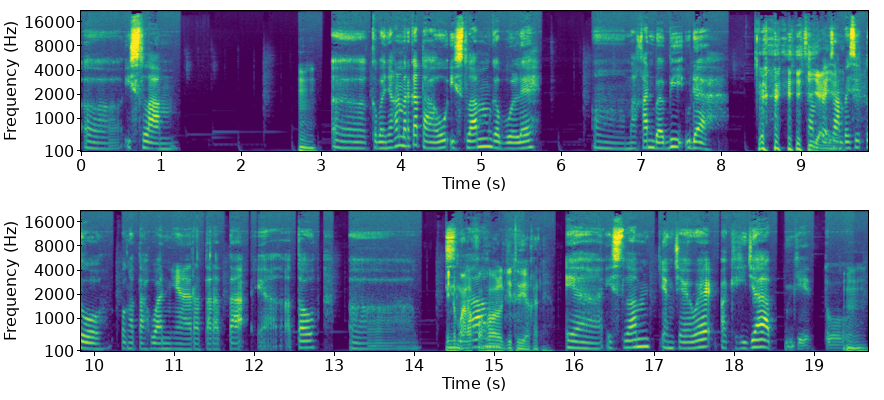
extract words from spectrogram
eh, Islam. Hmm. Eh, kebanyakan mereka tahu Islam gak boleh eh, makan babi, udah sampai Iya, iya. sampai situ pengetahuannya rata-rata ya atau eh, minum Islam- alkohol gitu ya kan ya ya Islam yang cewek pakai hijab gitu Hmm.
